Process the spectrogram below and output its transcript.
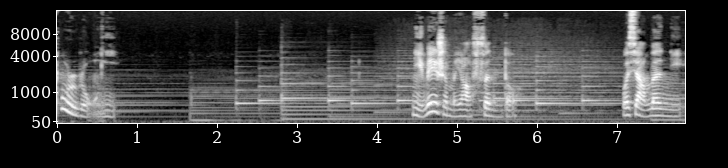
不容易。你为什么要奋斗？我想问你，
